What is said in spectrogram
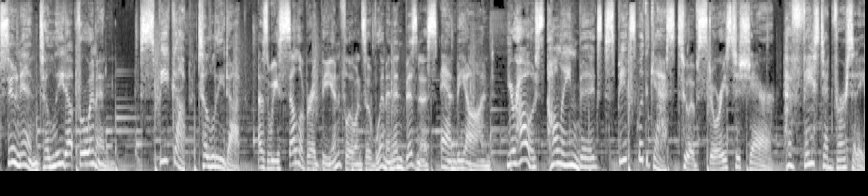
Tune in to Lead Up for Women. Speak up to lead up as we celebrate the influence of women in business and beyond. Your host, Colleen Biggs, speaks with guests who have stories to share, have faced adversity,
